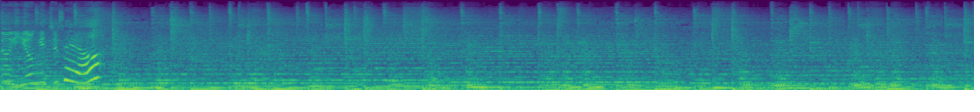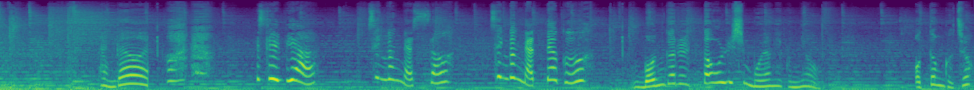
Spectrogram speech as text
또 이용해주세요. 반가워. 어, 슬비야, 생각났어. 생각났다고. 뭔가를 떠올리신 모양이군요. 어떤 거죠?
